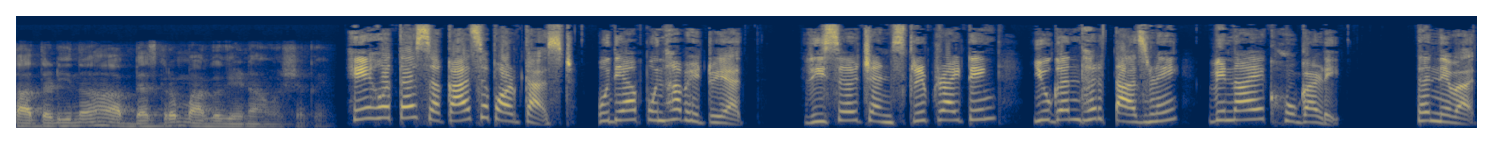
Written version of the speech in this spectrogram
तातडीनं हा अभ्यासक्रम मागं घेणं आवश्यक आहे. हे होतं सकाळचं पॉडकास्ट. उद्या पुन्हा भेटूयात. Research and script writing Yugandhar Tajane Vinayak Hogade. धन्यवाद.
